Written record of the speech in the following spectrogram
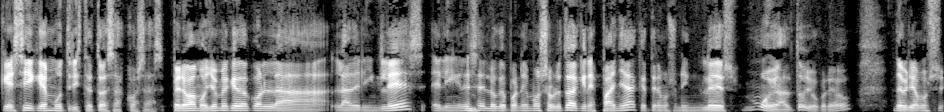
Que sí, que es muy triste todas esas cosas. Pero vamos, yo me quedo con la, la del inglés. El inglés es lo que ponemos, sobre todo aquí en España, que tenemos un inglés muy alto, yo creo. Deberíamos,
